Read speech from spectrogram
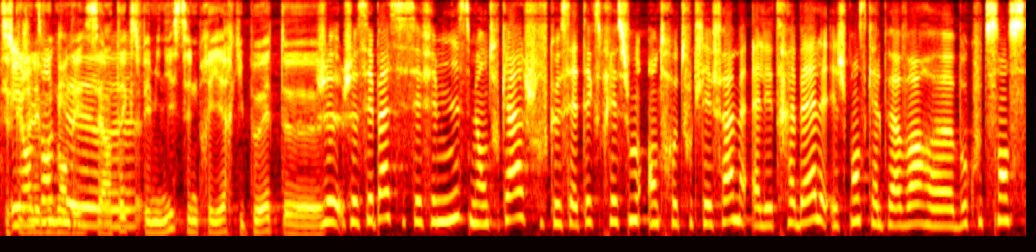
C'est ce que j'allais vous demander. C'est un texte féministe, c'est une prière qui peut être. Je ne sais pas si c'est féministe, mais en tout cas, je trouve que cette expression entre toutes les femmes, elle est très belle. Et je pense qu'elle peut avoir beaucoup de sens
